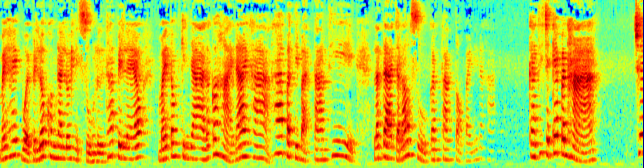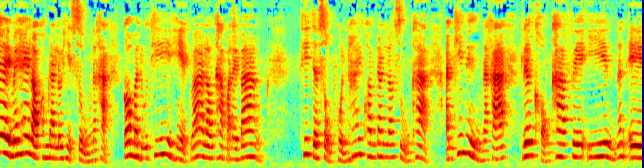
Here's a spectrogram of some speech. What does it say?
ไม่ให้ป่วยเป็นโรคความดันโลหิตสูง หรือถ้าเป็นแล้ว ไม่ต้องกินยาแล้วก็หายได้ค่ะ ถ้าปฏิบัติตามที่รัตดาจะเล่าสู่กันฟังต่อไปนี้นะคะ การที่จะแก้ปัญหา ช่วยไม่ให้เราความดันโลหิตสูงนะคะ ก็มาดูที่เหตุว่าเราทำอะไรบ้าง ที่จะส่งผลให้ความดันเราสูงค่ะ อันที่หนึ่งนะคะเรื่องของคาเฟอีนนั่นเอง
